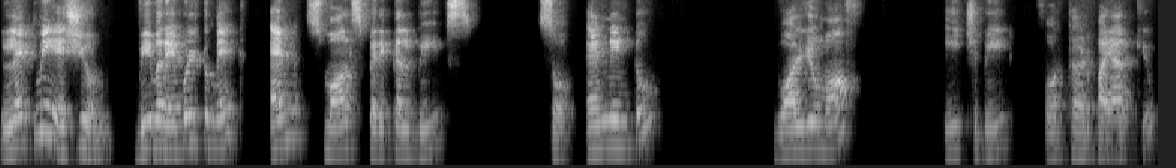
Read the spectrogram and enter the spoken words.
let me assume we were able to make n small spherical beads. So n into volume of each bead, 4 third pi r cube.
